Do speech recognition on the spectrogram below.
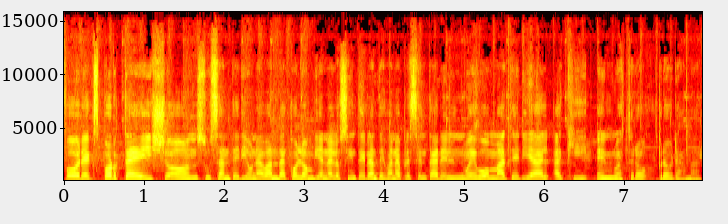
For Exportation, su santería, una banda colombiana. Los integrantes van a presentar el nuevo material aquí en nuestro programa.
